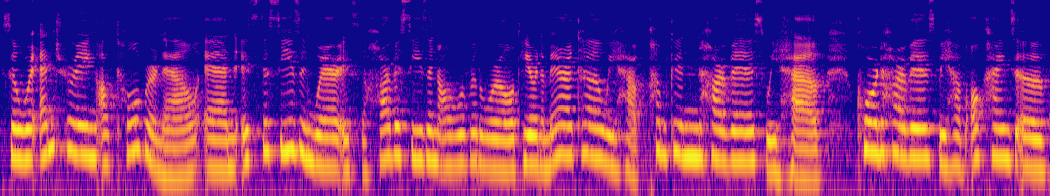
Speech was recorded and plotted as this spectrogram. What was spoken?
So we're entering October now, and it's the season where it's the harvest season all over the world. Here in America, we have pumpkin harvest, we have corn harvest, we have all kinds of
